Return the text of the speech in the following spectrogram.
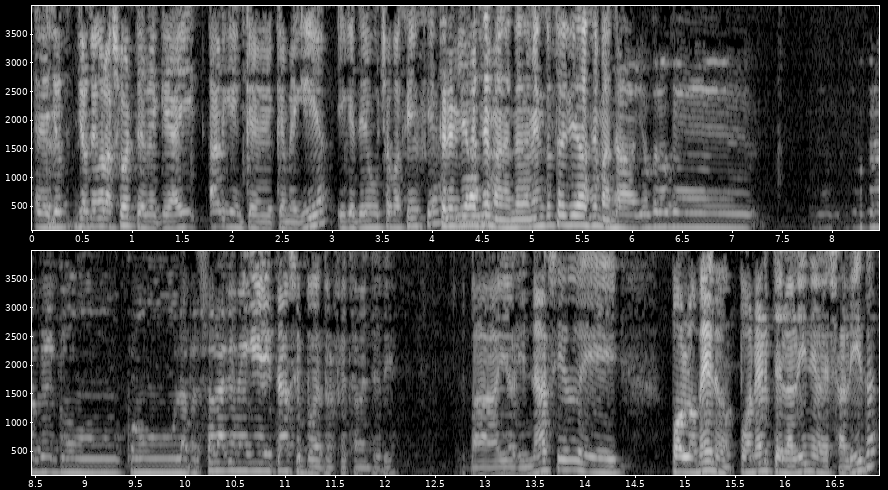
Eh, yo, yo tengo la suerte de que hay alguien que, que me guía y que tiene mucha paciencia. Tres días a la semana, entrenamiento tres días a la semana. No, yo creo que. Yo creo que con, con la persona que me guía y tal se puede perfectamente, tío. Va a ir al gimnasio y por lo menos ponerte la línea de salida,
